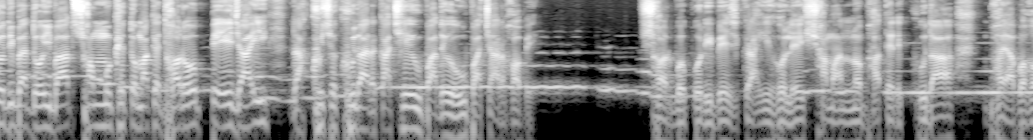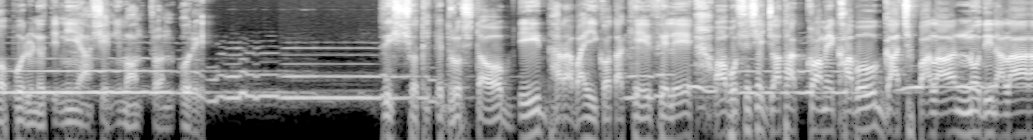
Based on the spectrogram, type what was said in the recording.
যদি বা দৈবাত সম্মুখে তোমাকে ধরো, পেয়ে যাই, রাক্ষসে ক্ষুধার কাছে উপাদেয় উপাচার হবে। সর্বপরিবেশ গ্রাহী হলে সামান্য ভাতের ক্ষুদা ভয়াবহ পরিণতি নিয়ে আসে নিমন্ত্রণ করে। দৃশ্য থেকে দ্রষ্টা অবধি ধারাবাহিকতা খেয়ে ফেলে অবশেষে যথাক্রমে খাব গাছপালা, নদীনালা,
